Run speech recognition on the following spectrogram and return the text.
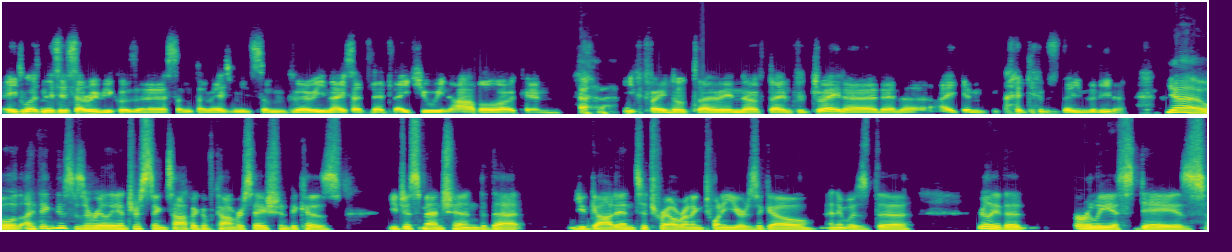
it was necessary because uh, sometimes I meet some very nice athletes like you in Hardrock, and if I don't have enough time to train, uh, then uh, I can I can stay in the leader. Yeah, well, I think this is a really interesting topic of conversation because you just mentioned that you got into trail running 20 years ago and it was the really the earliest days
